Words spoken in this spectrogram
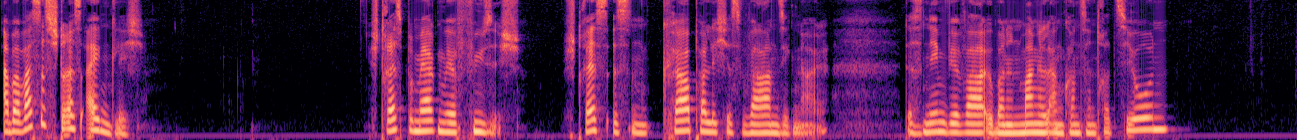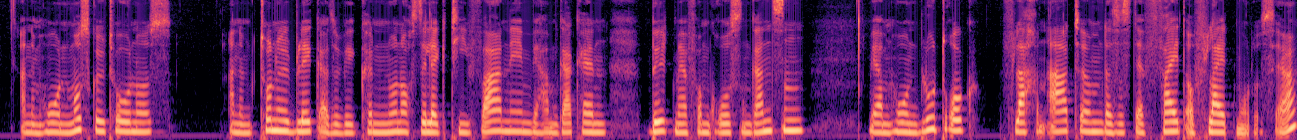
Aber was ist Stress eigentlich? Stress bemerken wir physisch. Stress ist ein körperliches Warnsignal. Das nehmen wir wahr über einen Mangel an Konzentration, an einem hohen Muskeltonus, an einem Tunnelblick. Also wir können nur noch selektiv wahrnehmen. Wir haben gar kein Bild mehr vom großen Ganzen. Wir haben hohen Blutdruck, flachen Atem. Das ist der Fight-of-Flight-Modus, ja.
